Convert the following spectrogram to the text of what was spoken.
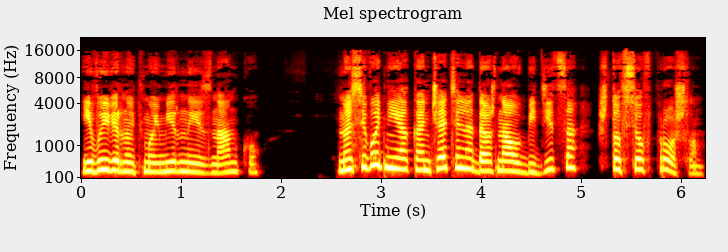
и вывернуть мой мир наизнанку. Но сегодня я окончательно должна убедиться, что все в прошлом,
